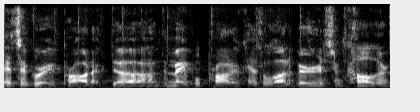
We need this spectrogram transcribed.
It's a great product. Uh, the maple product has a lot of variance in color.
